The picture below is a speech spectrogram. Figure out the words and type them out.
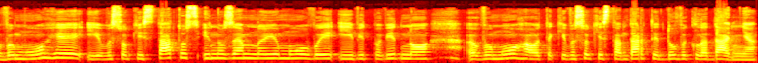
вимоги і високий статус іноземної мови, і відповідно е, вимога, такі високі стандарти до викладання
